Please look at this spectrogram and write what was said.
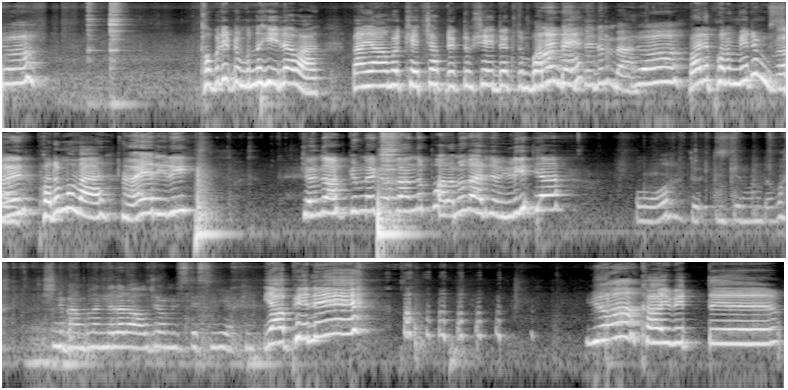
Ya. Kabul etme bunda hile var. Ben yağmur ketçap döktüm şey döktüm. Bana Bana ne? bekledim ben. Ya. Bana paramı verir misin? Hayır. Paramı ver. Hayır yürü git. Kendi hakkımla kazandım paramı ver diyor. Yürü git ya. Oh 400 liram da var. Şimdi ben buna neler alacağım listesini yapayım. Ya Pelin. Ya. Kaybettim.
